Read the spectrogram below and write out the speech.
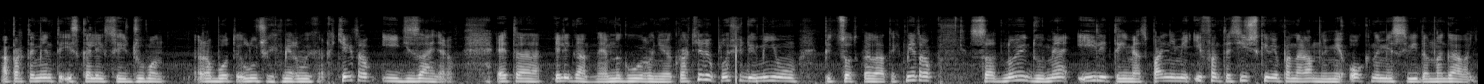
Апартаменты из коллекции Джуман работы лучших мировых архитекторов и дизайнеров. Это элегантные многоуровневые квартиры площадью минимум 500 квадратных метров с одной, двумя или тремя спальнями и фантастическими панорамными окнами с видом на гавань.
